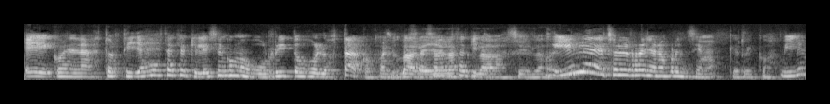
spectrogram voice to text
eh, con las tortillas estas que aquí le dicen como burritos o los tacos. cuando Vale, ya las- la- sí, Y le echo el relleno por encima. Qué rico. Y ya.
